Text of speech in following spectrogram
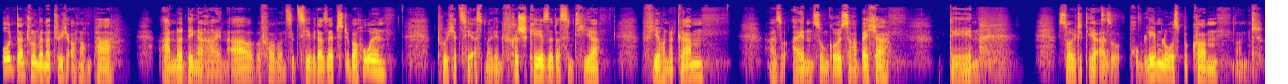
Und dann tun wir natürlich auch noch ein paar andere Dinge rein. Aber bevor wir uns jetzt hier wieder selbst überholen, tue ich jetzt hier erstmal den Frischkäse. Das sind hier 400 Gramm, also ein so ein größerer Becher. Den solltet ihr also problemlos bekommen und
